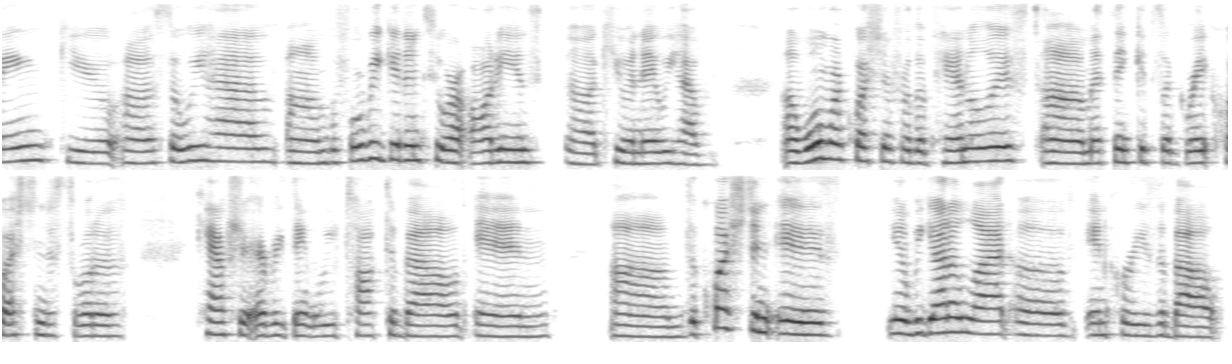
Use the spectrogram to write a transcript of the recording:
Thank you. Uh, so we have, um, before we get into our audience uh, Q&A, we have uh, one more question for the panelists. Um, I think it's a great question to sort of capture everything that we've talked about. And um, the question is, you know, we got a lot of inquiries about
